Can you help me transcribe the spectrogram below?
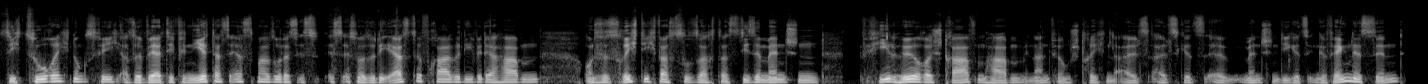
sich zurechnungsfähig, also wer definiert das erstmal so? Das ist, ist erstmal so die erste Frage, die wir da haben. Und es ist richtig, was du sagst, dass diese Menschen viel höhere Strafen haben, in Anführungsstrichen, als, als jetzt äh, Menschen, die jetzt im Gefängnis sind.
